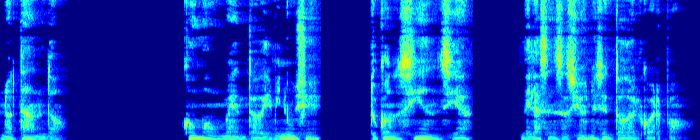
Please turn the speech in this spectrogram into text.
notando cómo aumenta o disminuye tu conciencia de las sensaciones en todo el cuerpo.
